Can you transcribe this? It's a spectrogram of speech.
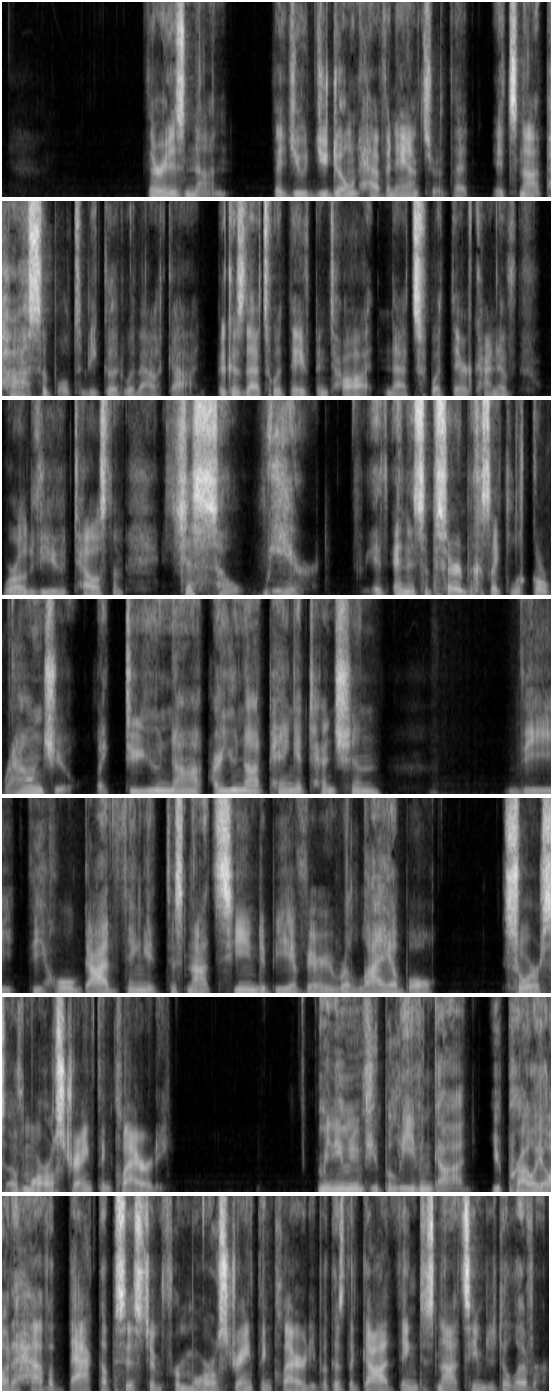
there is none, that you you don't have an answer, that it's not possible to be good without God, because that's what they've been taught and that's what their kind of worldview tells them. It's just so weird, it, and it's absurd because like look around you, like do you not are you not paying attention? The the whole God thing it does not seem to be a very reliable source of moral strength and clarity I mean, even if you believe in God, you probably ought to have a backup system for moral strength and clarity because the God thing does not seem to deliver.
